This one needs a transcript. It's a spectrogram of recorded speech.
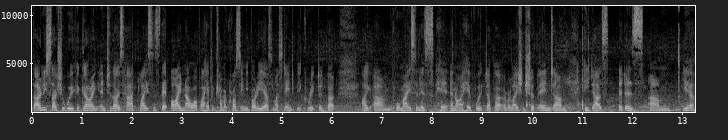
the only social worker going into those hard places that I know of. I haven't come across anybody else, and I stand to be corrected. But I, um, Paul Mason has, ha, and I have worked up a, a relationship, and um, he does. It is, um, yeah.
